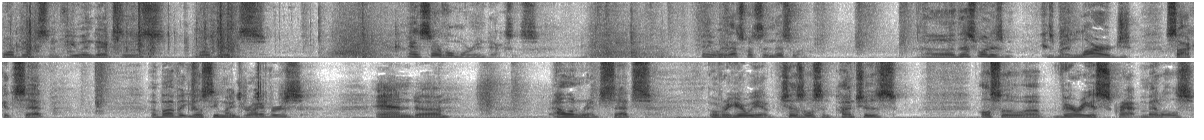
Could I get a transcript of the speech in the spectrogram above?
more bits and few indexes, more bits, and several more indexes. Anyway, that's what's in this one. Uh, this one is, is my large socket set. Above it, you'll see my drivers and uh, Allen wrench sets. Over here we have chisels and punches, also uh, various scrap metals,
